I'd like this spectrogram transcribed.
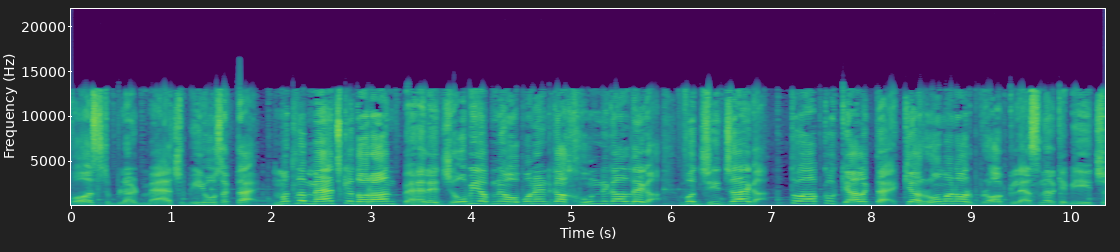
first blood match भी हो सकता है। मतलब मैच के दौरान पहले जो भी अपने ओपोनेंट का खून निकाल देगा, वो जीत जाएगा। तो आपको क्या लगता है, क्या रोमन और ब्रॉक लेसनर के बीच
